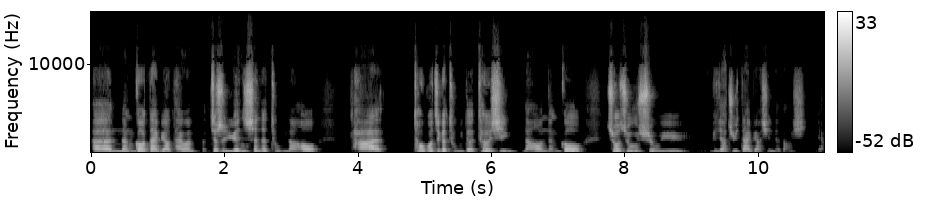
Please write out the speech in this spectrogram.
呃，能够代表台湾就是原生的土，然后它透过这个土的特性，然后能够做出属于。比较具代表性的东西，一样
